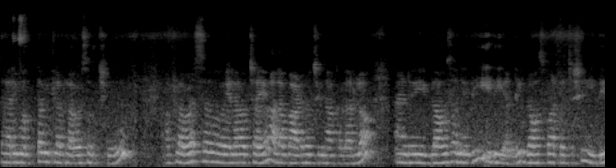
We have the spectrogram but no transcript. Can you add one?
శారీ మొత్తం ఇట్లా ఫ్లవర్స్ వచ్చినాయి ఆ ఫ్లవర్స్ ఎలా వచ్చాయో అలా బార్డర్ వచ్చింది ఆ కలర్లో. అండ్ ఈ బ్లౌజ్ అనేది ఇది అండి. బ్లౌజ్ పార్ట్ వచ్చేసి ఇది.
